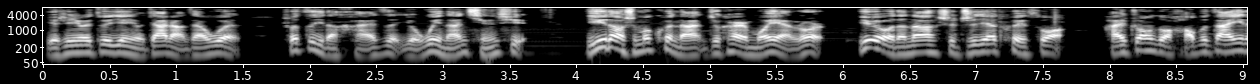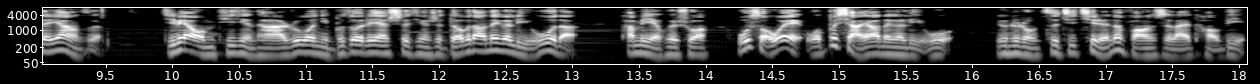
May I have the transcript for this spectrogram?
也是因为最近有家长在问，说自己的孩子有畏难情绪，一遇到什么困难就开始抹眼泪，又有的呢是直接退缩，还装作毫不在意的样子。即便我们提醒他，如果你不做这件事情是得不到那个礼物的，他们也会说无所谓，我不想要那个礼物，用这种自欺欺人的方式来逃避。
